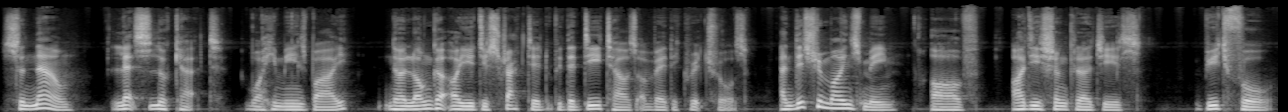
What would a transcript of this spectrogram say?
So now, let's look at what he means by no longer are you distracted with the details of Vedic rituals. And this reminds me of Adi Shankaraji's beautiful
